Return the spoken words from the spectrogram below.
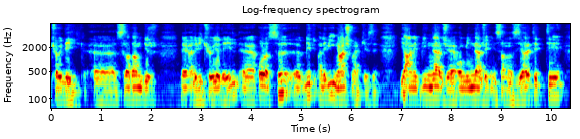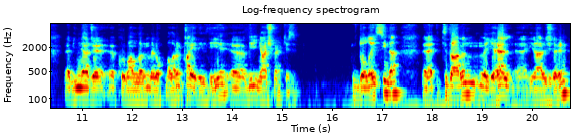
köy değil, e, sıradan bir e, Alevi köyü de değil. E, orası e, bir Alevi inanç merkezi. Yani binlerce, on binlerce insanın ziyaret ettiği, e, binlerce e, kurbanların ve lokmaların pay edildiği e, bir inanç merkezi. Dolayısıyla e, iktidarın ve yerel e, idarecilerin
